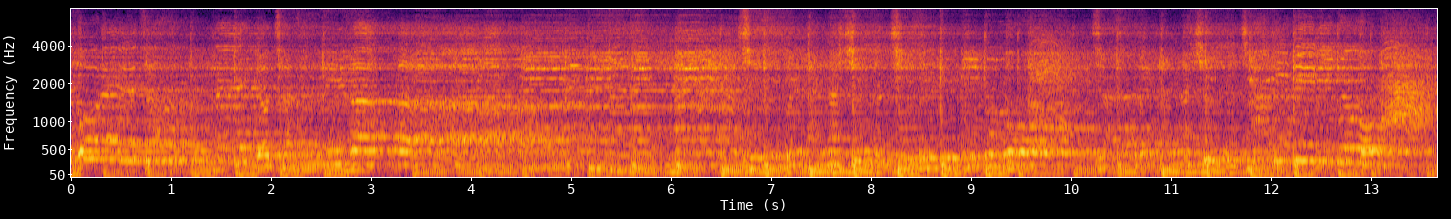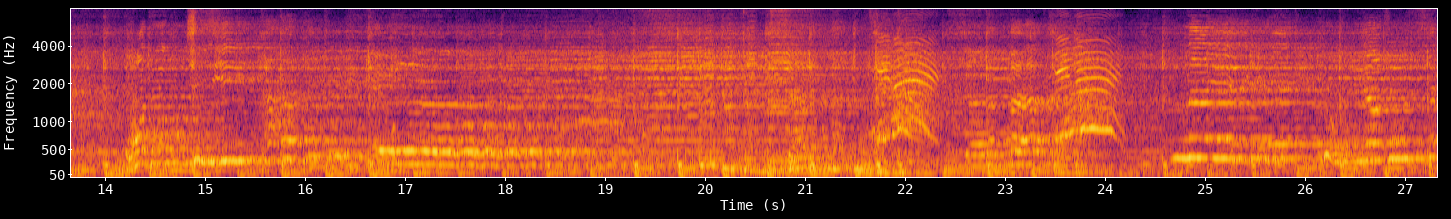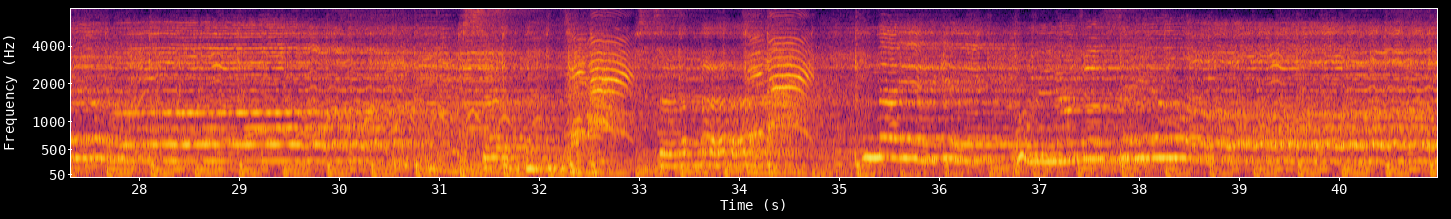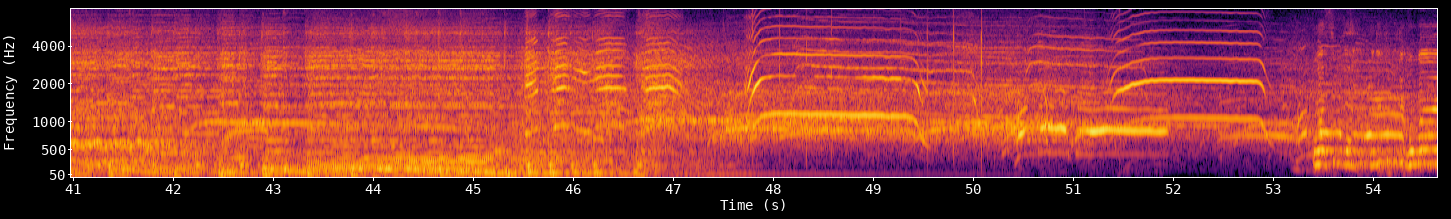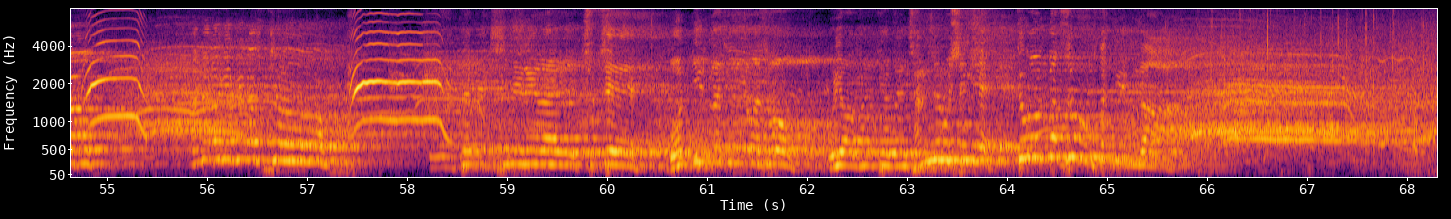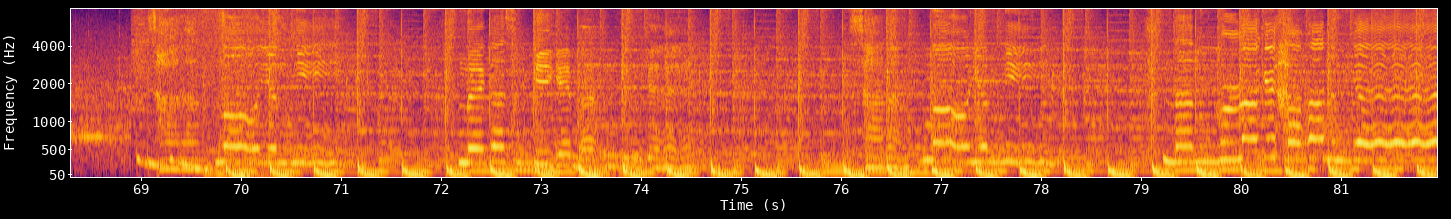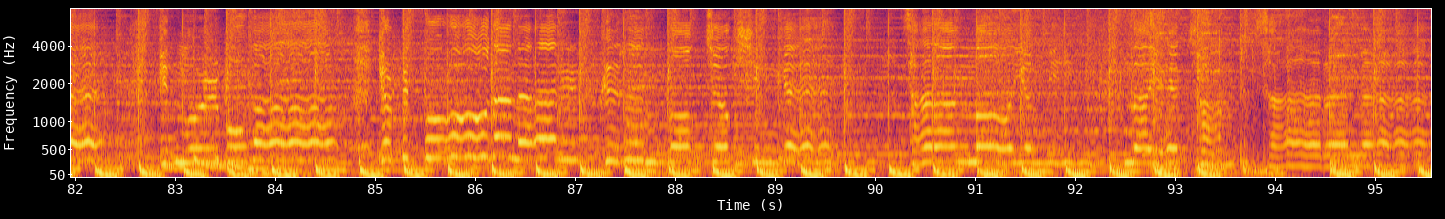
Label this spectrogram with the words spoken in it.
오래전 내 여자입니다. 집을 집을 드리고 고맙습니다. 분들 고마워요. 안전하게 귀가하십시오. 태백 시민의 날 축제 먼 길까지 와서 우리와 함께해준 장민호 씨에게 뜨거운 박수 부탁드립니다. 사랑 너였니 내 가슴 뛰게 만든 게 사랑 너였니 나 눈물 나게 하는 게 빗물보다 별빛보다 나를 흠뻑 적신 게 사랑 너였니? 나의 참 사랑아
